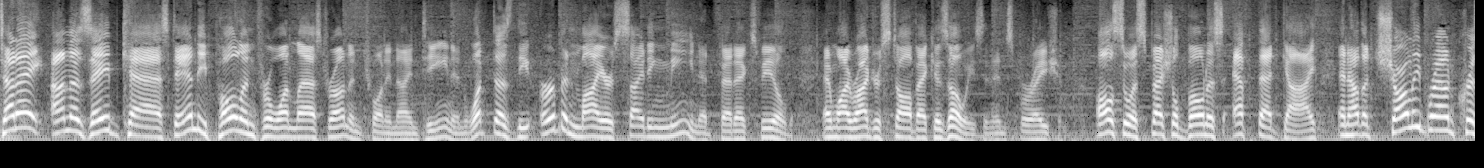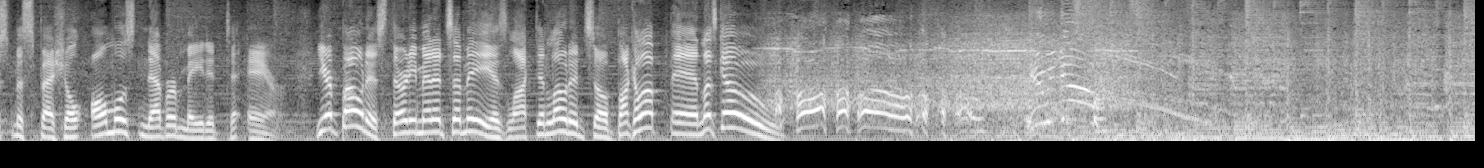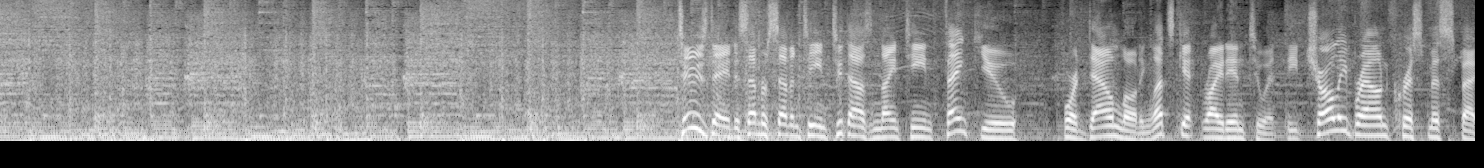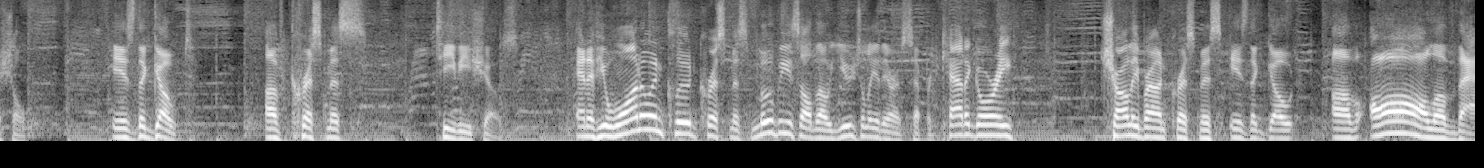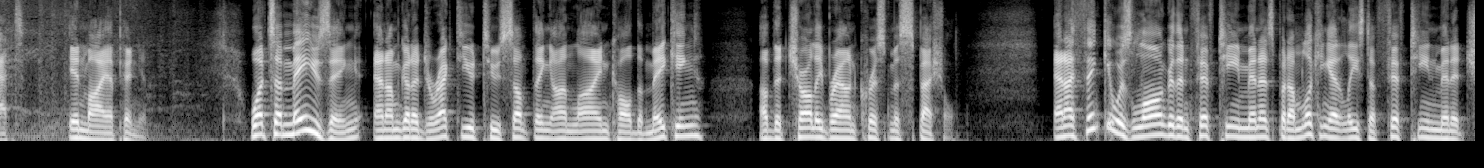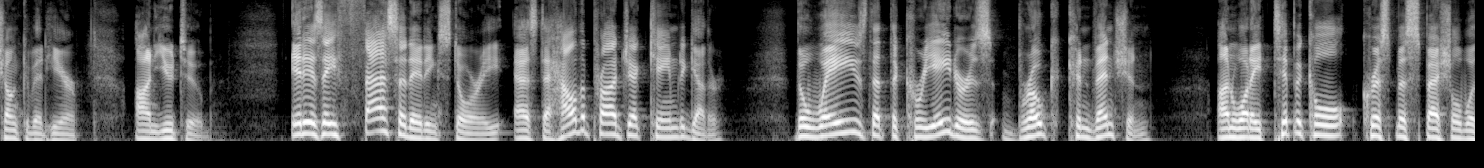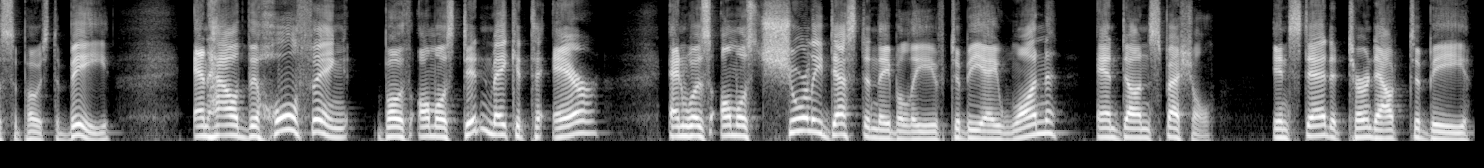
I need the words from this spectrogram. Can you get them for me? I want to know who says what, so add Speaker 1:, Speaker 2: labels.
Speaker 1: Today on the CzabeCast, Andy Pollin for one last run in 2019. And what does the Urban Meyer sighting mean at FedEx Field? And why Roger Staubach is always an inspiration. Also, a special bonus F That Guy, and how the Charlie Brown Christmas special almost never made it to air. Your bonus 30 minutes of me is locked and loaded, so buckle up and let's go!
Speaker 2: Here we go!
Speaker 1: Tuesday, December 17, 2019. Thank you for downloading. Let's get right into it. The Charlie Brown Christmas special is the GOAT of Christmas TV shows. And if you want to include Christmas movies, although usually they're a separate category, Charlie Brown Christmas is the GOAT of all of that, in my opinion. What's amazing, and I'm going to direct you to something online called The Making of the Charlie Brown Christmas special. And I think it was longer than 15 minutes, but I'm looking at at least a 15 minute chunk of it here on YouTube. It is a fascinating story as to how the project came together, the ways that the creators broke convention on what a typical Christmas special was supposed to be, and how the whole thing both almost didn't make it to air and was almost surely destined, they believe, to be a one and done special. Instead, it turned out to be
